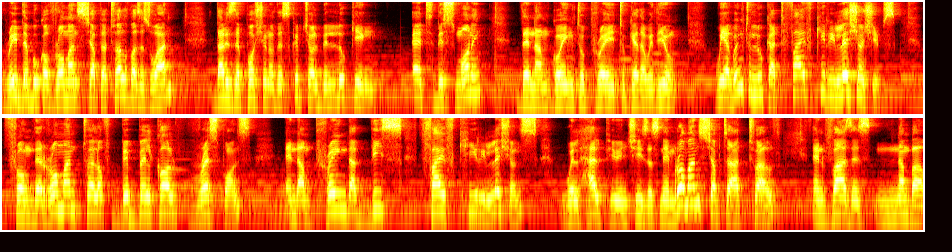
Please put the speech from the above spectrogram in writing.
read the book of Romans chapter 12 verses 1. That is the portion of the scripture I'll be looking at this morning, then I'm going to pray together with you. We are going to look at five key relationships from the Roman 12 biblical response, and I'm praying that these five key relations will help you in Jesus' name. Romans chapter 12 and verses number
